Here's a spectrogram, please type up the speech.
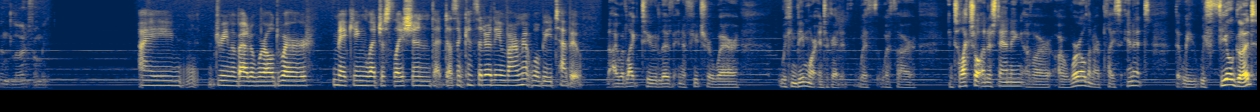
and learn from it. I dream about a world where making legislation that doesn't consider the environment will be taboo. I would like to live in a future where we can be more integrated with, with our intellectual understanding of our, our world and our place in it, that we, we feel good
